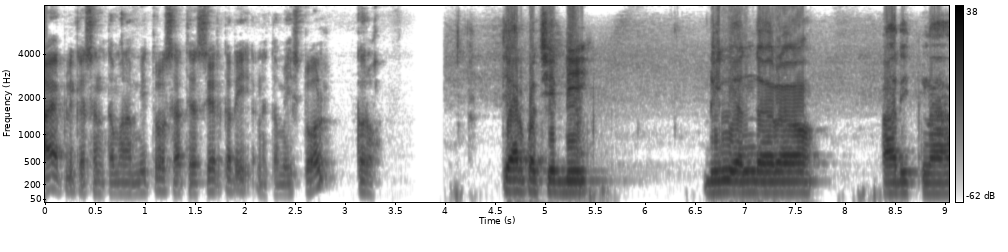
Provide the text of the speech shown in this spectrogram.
આ એપ્લિકેશન તમારા મિત્રો સાથે શેર કરી અને તમે ઇન્સ્ટોલ કરો. ત્યાર પછી ડી ડીની અંદર આ રીતના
